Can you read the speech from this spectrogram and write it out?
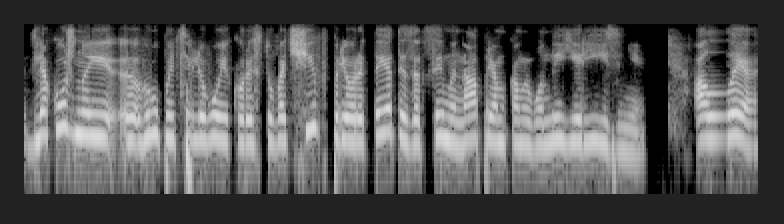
Для кожної е, групи цільової користувачів пріоритети за цими напрямками вони є різні. Але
